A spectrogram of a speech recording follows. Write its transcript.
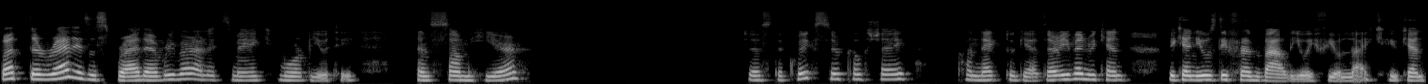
But the red is spread everywhere and it's make more beauty. And some here. Just a quick circle shape, connect together. Even we can we can use different value if you like. You can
